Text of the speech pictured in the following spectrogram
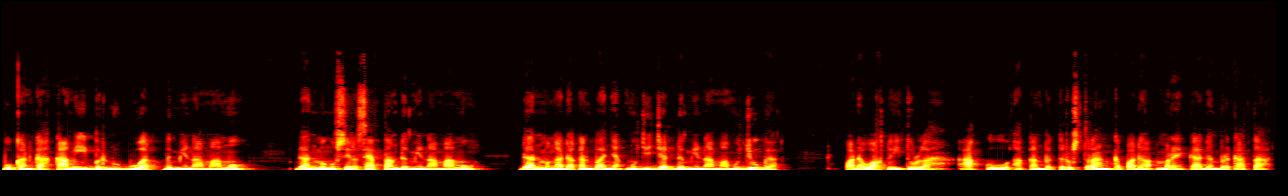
bukankah kami bernubuat demi namamu dan mengusir setan demi namamu dan mengadakan banyak mujizat demi namamu juga? Pada waktu itulah aku akan berterus terang kepada mereka dan berkata,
